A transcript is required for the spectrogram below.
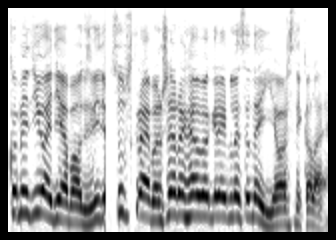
Comment your idea about this video, subscribe and share and have a great blessed day. Yours, Nikolai.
